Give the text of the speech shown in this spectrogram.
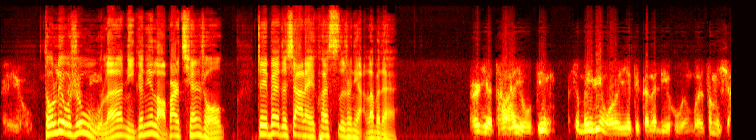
哎呦，都六十五了，你跟你老伴儿牵手，这辈子下来也快四十年了吧得。而且他还有病，这没病我也得跟他离婚，我是这么想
